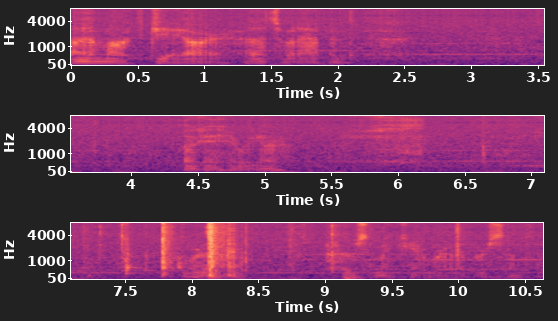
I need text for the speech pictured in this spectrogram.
I unlocked JR. That's what happened. Okay, here we are. I'm gonna post my camera up or something.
